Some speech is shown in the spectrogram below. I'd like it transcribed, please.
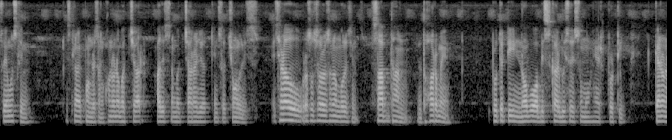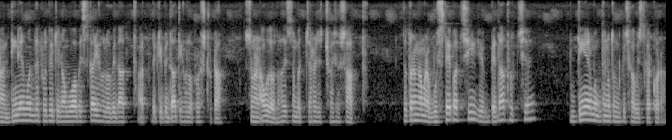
সই মুসলিম, ইসলামিক ফাউন্ডেশন, খণ্ড নম্বর চার, হাদিস নম্বর চার হাজার তিনশো চল্লিশ এছাড়াও রসুল সাল্লাহ সাল্লাম বলেছেন, সাবধান ধর্মে প্রতিটি নব আবিষ্কার বিষয়সমূহের প্রতি কেননা দিনের মধ্যে প্রতিটি নব আবিষ্কারই হলো বেদাত, আর প্রতিটি বেদাতই হলো ভ্রষ্টটা শোনান আবুদাউদ হাদিস নম্বর চার হাজার ছয়শো সাত। সুতরাং আমরা বুঝতেই পারছি যে বেদাত হচ্ছে দিনের মধ্যে নতুন কিছু আবিষ্কার করা।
